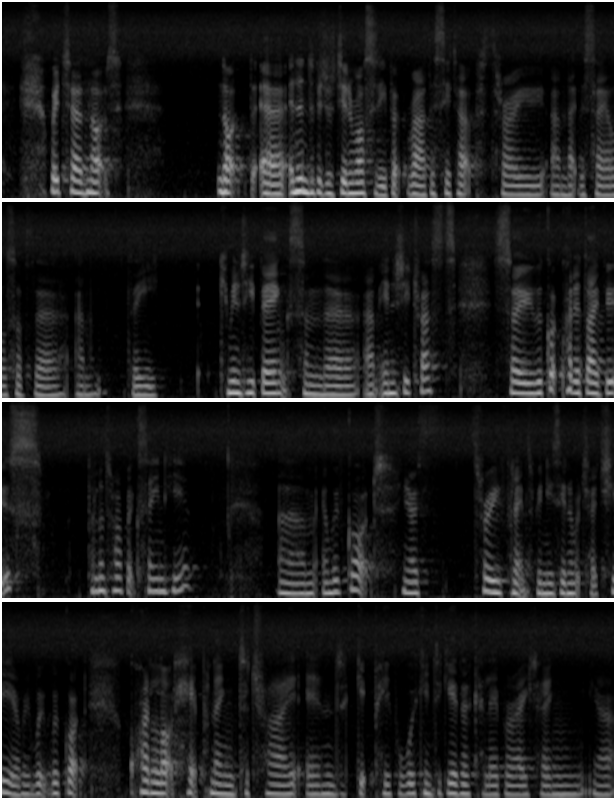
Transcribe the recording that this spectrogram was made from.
which are not not uh, an individual's generosity, but rather set up through um, like the sales of the um, the community banks and the um, energy trusts. So we've got quite a diverse philanthropic scene here, um, and we've got you know through Philanthropy New Zealand, which I chair, we, we've got quite a lot happening to try and get people working together, collaborating, you know,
